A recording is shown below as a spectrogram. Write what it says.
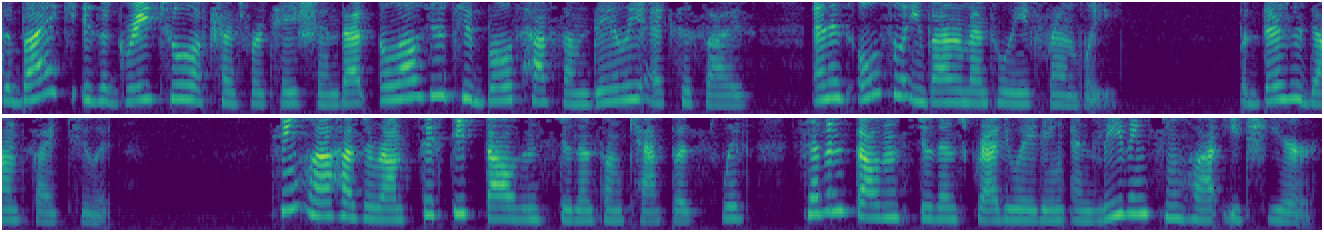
The bike is a great tool of transportation that allows you to both have some daily exercise and is also environmentally friendly. But there's a downside to it. Tsinghua has around 50,000 students on campus, with 7,000 students graduating and leaving Tsinghua each year.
